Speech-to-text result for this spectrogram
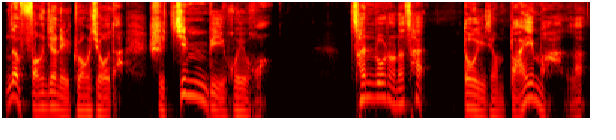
那房间里装修的是金碧辉煌，餐桌上的菜都已经摆满了。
